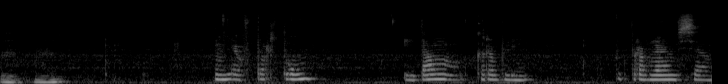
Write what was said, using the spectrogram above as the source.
Мгм. Я в порту. И там корабли. Отправляемся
